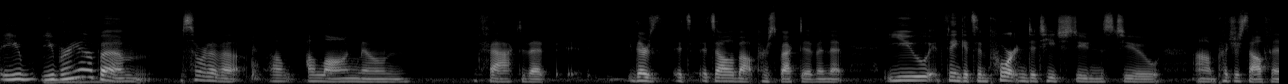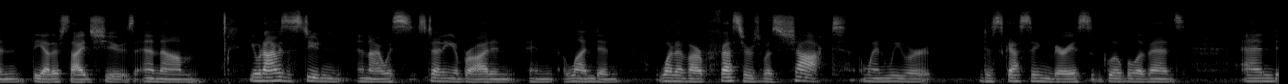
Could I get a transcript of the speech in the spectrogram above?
You you bring up um, sort of a, a, a long known fact that there's it's it's all about perspective, and that you think it's important to teach students to um, put yourself in the other side's shoes. And um, you when I was a student and I was studying abroad in, in London, one of our professors was shocked when we were discussing various global events. And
